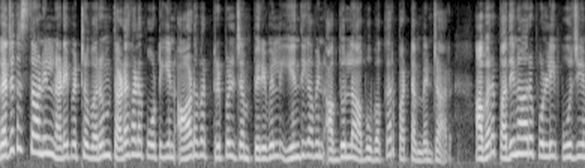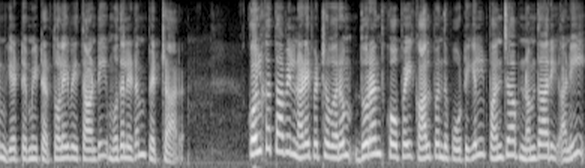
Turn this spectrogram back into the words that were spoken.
கஜகஸ்தானில் நடைபெற்று வரும் தடகள போட்டியின் ஆடவர் ட்ரிபிள் ஜம்ப் பிரிவில் இந்தியாவின் அப்துல்லா அபுபக்கர் பட்டம் வென்றார். அவர் பதினாறு புள்ளி பூஜ்ஜியம் எட்டு மீட்டர் தொலைவை தாண்டி முதலிடம் பெற்றார். கொல்கத்தாவில் நடைபெற்று வரும் துரந்த் கோப்பை கால்பந்து போட்டியில் பஞ்சாப் நம்தாரி அணி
